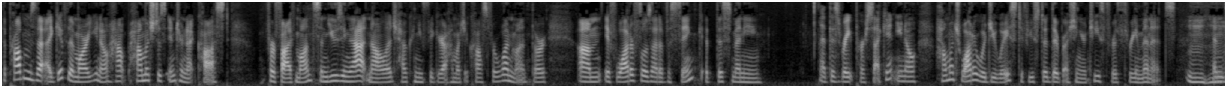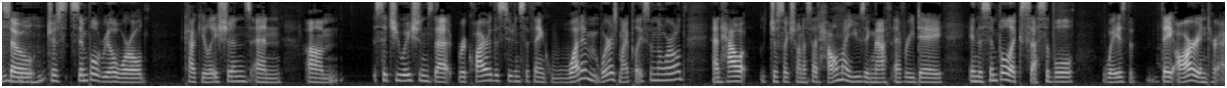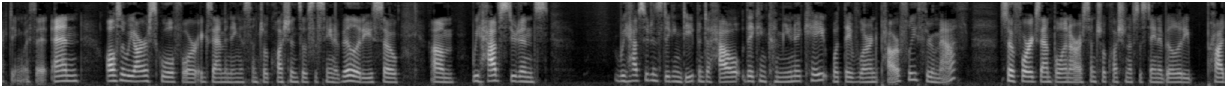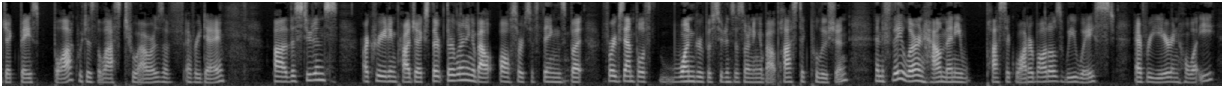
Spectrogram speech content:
the problems that I give them are, you know, how, how much does internet cost for five months? And using that knowledge, how can you figure out how much it costs for one month? Or um, if water flows out of a sink at this many at this rate per second, you know, how much water would you waste if you stood there brushing your teeth for three minutes? Mm-hmm, and so, mm-hmm. just simple real world calculations and um, situations that require the students to think, what am, where's my place in the world? And how, just like Shauna said, how am I using math every day in the simple, accessible ways that they are interacting with it. And also, we are a school for examining essential questions of sustainability. So um, we have students. We have students digging deep into how they can communicate what they've learned powerfully through math. So, for example, in our essential question of sustainability project based block, which is the last two hours of every day, uh, the students are creating projects. They're, they're learning about all sorts of things. But for example, if one group of students is learning about plastic pollution, and if they learn how many plastic water bottles we waste every year in Hawaii,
